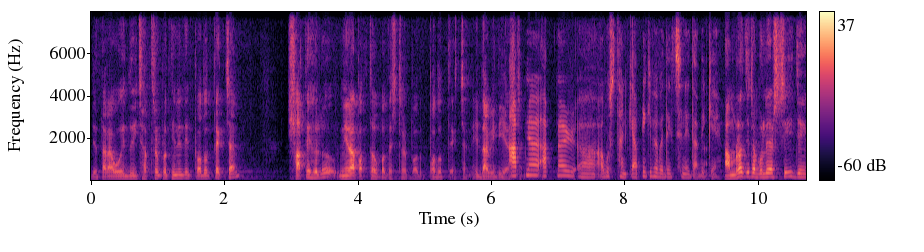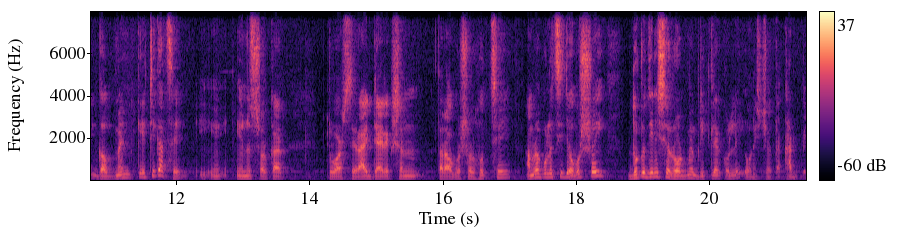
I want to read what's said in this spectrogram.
যে তারা ওই দুই ছাত্র প্রতিনিধির পদত্যাগ চান সাথে হলো নিরাপত্তা উপদেষ্টার পদ- পদত্যাগ চান। এই দাবি দিয়ে আপনার আপনার অবস্থান কি? আপনি কীভাবে দেখছেন এই দাবিকে? আমরা যেটা বলে আসছি যে গভর্নমেন্টকে ঠিক আছে ইউনুস সরকার টুয়ার্ডস এ রাইট ডাইরেকশন তারা অগ্রসর হচ্ছে। আমরা বলেছি যে অবশ্যই দুটো জিনিসের রোডম্যাপ ডিক্লেয়ার করলেই অনিশ্চয়তা কাটবে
